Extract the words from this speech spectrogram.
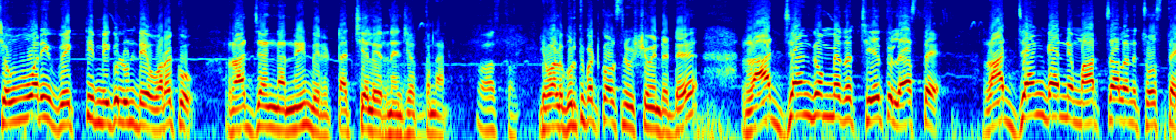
చివరి వ్యక్తి మిగులుండే వరకు రాజ్యాంగాన్ని మీరు టచ్ చేయలేరు నేను చెప్తున్నాను. వాస్తవం. ఇవాళ గుర్తుపెట్టుకోవాల్సిన విషయం ఏంటంటే రాజ్యాంగం మీద చేతులేస్తే రాజ్యాంగాన్ని మార్చాలని చూస్తే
